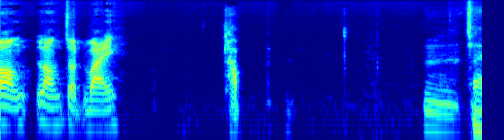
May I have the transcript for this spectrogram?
ลองลองจดไว้ ครับ อืม ใช่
